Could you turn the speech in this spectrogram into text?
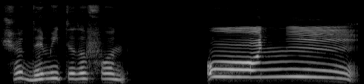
Що, де мій телефон? О, ні!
